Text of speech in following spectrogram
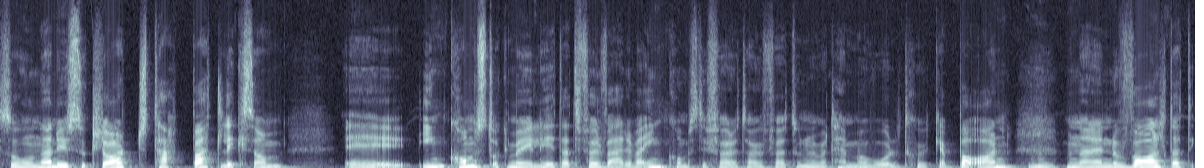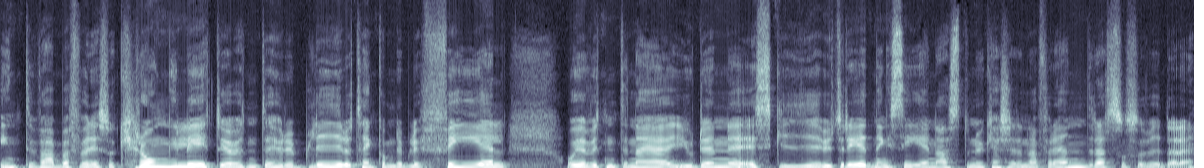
Så hon hade ju såklart tappat liksom eh, inkomst och möjlighet att förvärva inkomst i företaget för att hon har varit hemma och vårdat sjuka barn. Men har ändå valt att inte vabba för det är så krångligt och jag vet inte hur det blir och tänk om det blir fel. Och jag vet inte när jag gjorde en SGI-utredning senast och nu kanske den har förändrats och så vidare.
